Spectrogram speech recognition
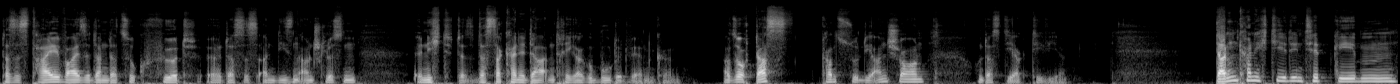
dass es teilweise dann dazu führt, äh, dass es an diesen Anschlüssen äh, nicht, dass, dass da keine Datenträger gebootet werden können. Also auch das kannst du dir anschauen und das deaktivieren. Dann kann ich dir den Tipp geben,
